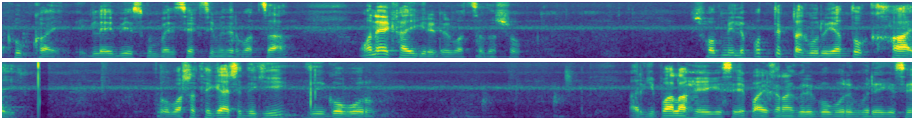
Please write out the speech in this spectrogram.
খুব খায়। এগুলো এবিএস কোম্পানির সেক্সিমেনের বাচ্চা। অনেক হাই গ্রেডের বাচ্চা, দর্শক। সব মিলে প্রত্যেকটা গরু এত খায়। তো বাসা থেকে আসে দেখি যে গোবর আর কি পালা হয়ে গেছে, পায়খানা করে গোবরে ভরে গেছে,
